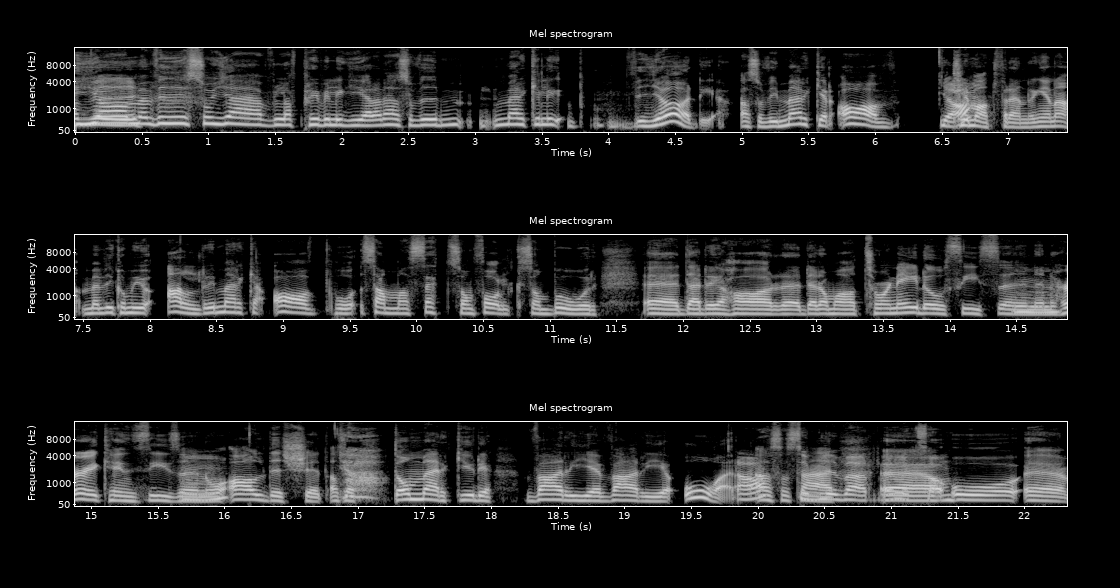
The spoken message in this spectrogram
vi... Ja men vi är så jävla privilegierade här så vi märker, vi gör det. Alltså vi märker av Ja. klimatförändringarna men vi kommer ju aldrig märka av på samma sätt som folk som bor eh, där, det har, där de har tornado season Mm. and hurricane season och all this shit. Alltså, de märker ju det varje, varje år. Ja, alltså, så här, blir värre, liksom. eh, och eh,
